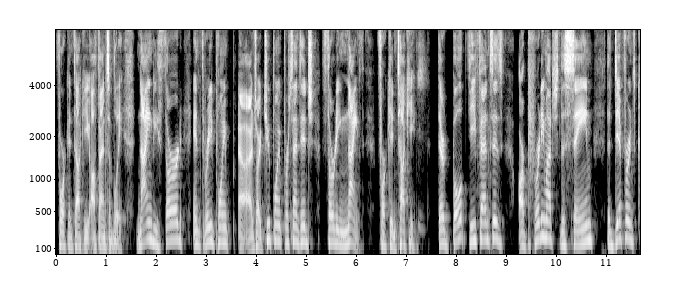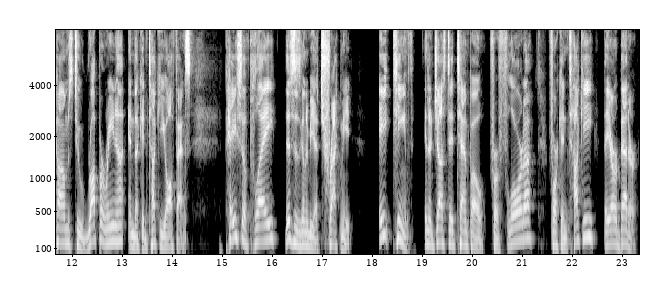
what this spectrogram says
for Kentucky offensively. 93rd in three point, uh, sorry, two point percentage, 39th for Kentucky. They're both defenses are pretty much the same. The difference comes to Rupp Arena and the Kentucky offense. Pace of play, this is going to be a track meet. 18th in adjusted tempo for Florida. For Kentucky, they are better.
